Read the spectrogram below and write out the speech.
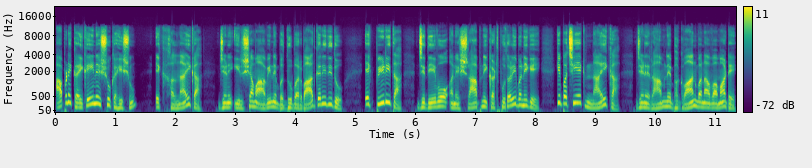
આપણે કૈકેયને શું કહીશું? એક ખલનાયિકા જેણે ઈર્ષ્યામાં આવીને બધું બરબાદ કરી દીધું? એક પીડિતા જે દેવો અને શ્રાપની કઠપૂતળી બની ગઈ કે પછી એક નાયિકા જેણે રામને ભગવાન બનાવવા માટે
